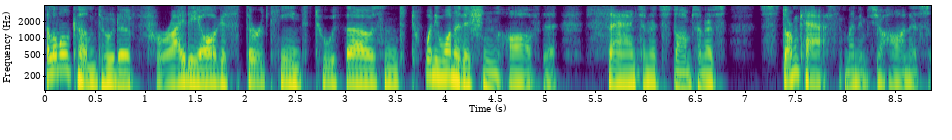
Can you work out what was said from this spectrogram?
Hello, welcome to the Friday, August 13th, 2021 edition of the SANS and Storm Center's Stormcast. My name is Johannes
